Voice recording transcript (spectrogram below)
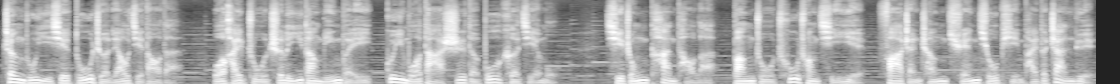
正如一些读者了解到的，我还主持了一档名为《规模大师》的播客节目，其中探讨了帮助初创企业发展成全球品牌的战略，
